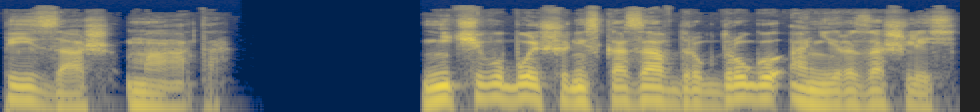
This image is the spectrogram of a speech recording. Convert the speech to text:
пейзаж Маата. Ничего больше не сказав друг другу, они разошлись.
